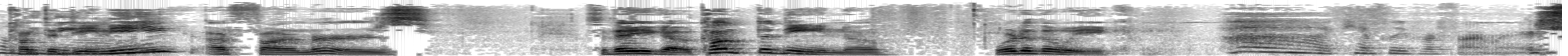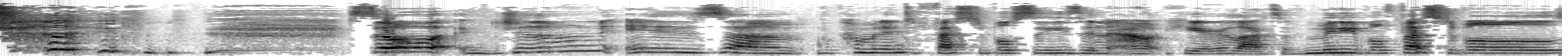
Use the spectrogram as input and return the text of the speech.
Contadini are farmers. So there you go. Contadino. Word of the week. I can't believe we're farmers. so June is um, we're coming into festival season out here. Lots of medieval festivals,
